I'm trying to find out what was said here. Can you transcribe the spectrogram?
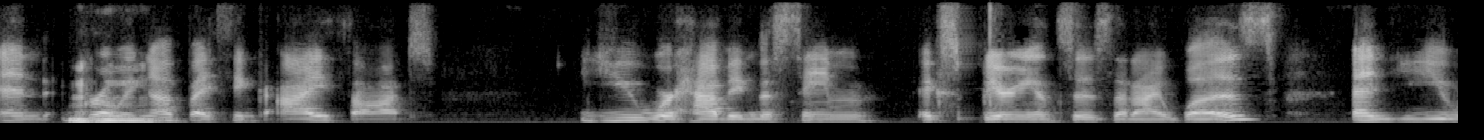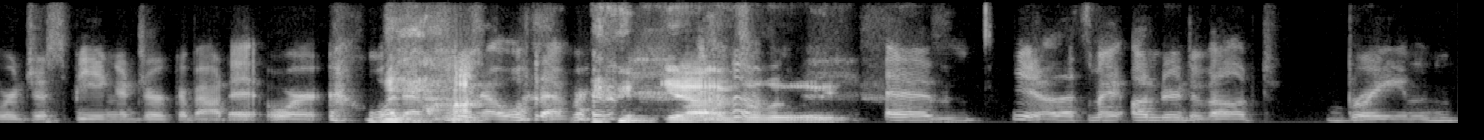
and mm-hmm. growing up i think i thought you were having the same experiences that i was and you were just being a jerk about it or whatever yeah. you know whatever yeah absolutely um you know that's my underdeveloped brain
